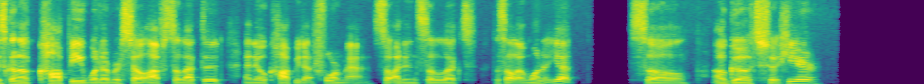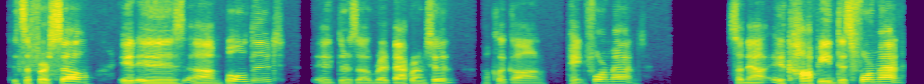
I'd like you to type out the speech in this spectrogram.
it's gonna copy whatever cell I've selected and it'll copy that format. So I didn't select the cell I wanted yet. So I'll go to here. It's the first cell. It is um, bolded. It, there's a red background to it. I'll click on paint format. So now it copied this format.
